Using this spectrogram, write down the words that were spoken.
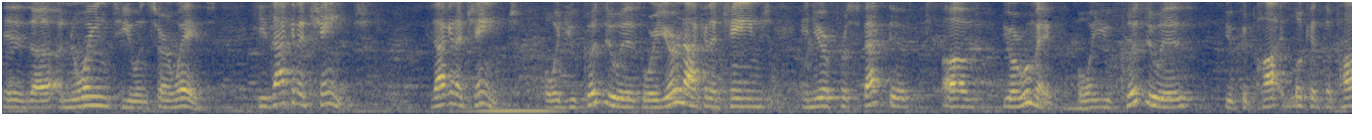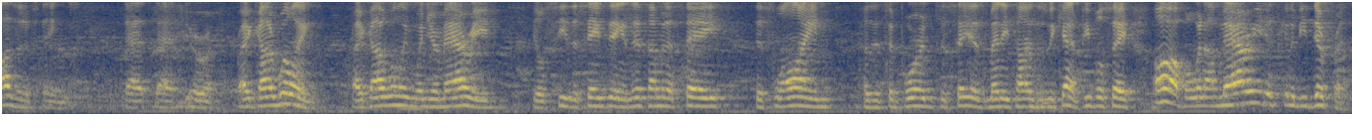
is uh, annoying to you in certain ways. He's not going to change. He's not going to change. But what you could do is, or you're not going to change in your perspective of your roommate. But what you could do is, you could po- look at the positive things that, that you're, right? God willing, right? God willing, when you're married, you'll see the same thing. in this, I'm going to say this line because it's important to say as many times as we can. People say, oh, but when I'm married, it's going to be different.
